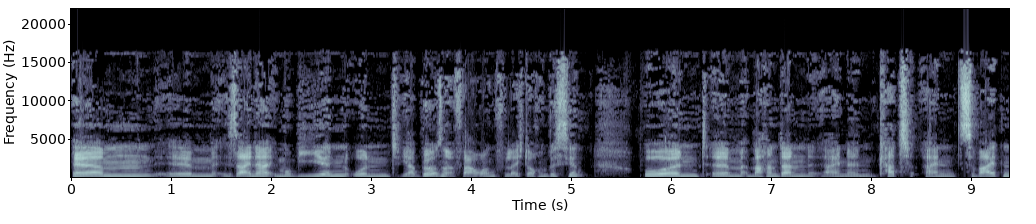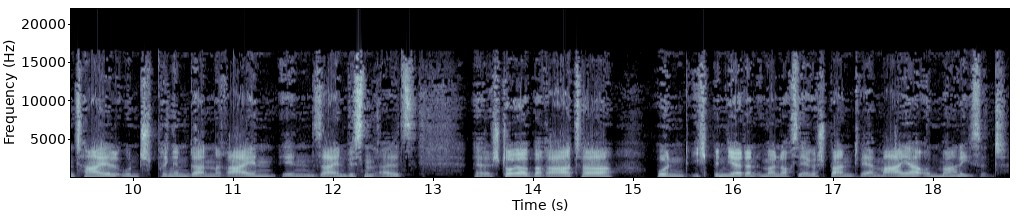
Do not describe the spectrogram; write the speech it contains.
ähm, ähm, seiner Immobilien- und ja, Börsenerfahrung vielleicht auch ein bisschen und ähm, machen dann einen Cut, einen zweiten Teil und springen dann rein in sein Wissen als äh, Steuerberater. Und ich bin ja dann immer noch sehr gespannt, wer Maya und Mali sind.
